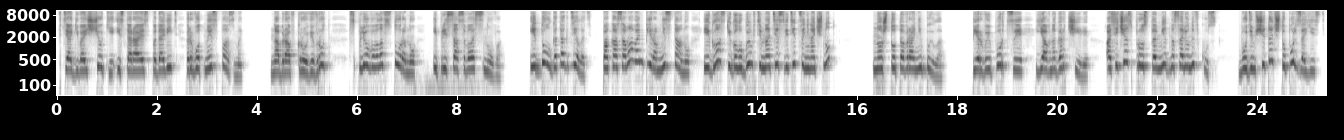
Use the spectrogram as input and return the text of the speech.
втягивая щеки и стараясь подавить рвотные спазмы. Набрав крови в рот, сплевывала в сторону и присасывалась снова. И долго так делать, пока сама вампиром не стану и глазки голубым в темноте светиться не начнут? Но что-то в ране было. Первые порции явно горчили, а сейчас просто медно-соленый вкус. Будем считать, что польза есть.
